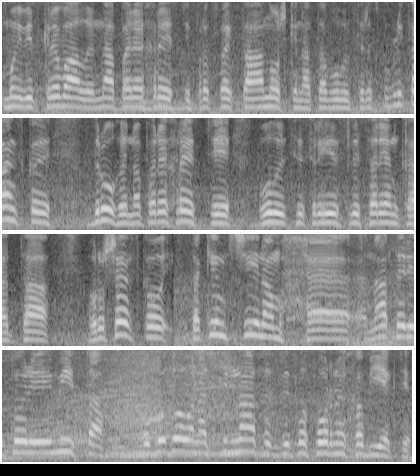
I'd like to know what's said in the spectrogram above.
ми відкривали на перехресті проспекта Аношкіна та вулиці Республіканської, другий на перехресті вулиці Сергія Слісаренка та Грушевського. Таким чином е, на території міста побудовано 17 світлофорних об'єктів.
